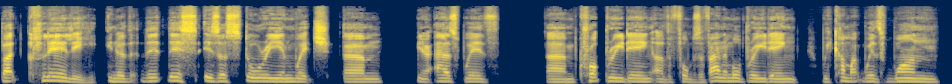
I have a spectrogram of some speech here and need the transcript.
But clearly, you know, th- th- this is a story in which, um, you know, as with um, crop breeding, other forms of animal breeding, we come up with one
